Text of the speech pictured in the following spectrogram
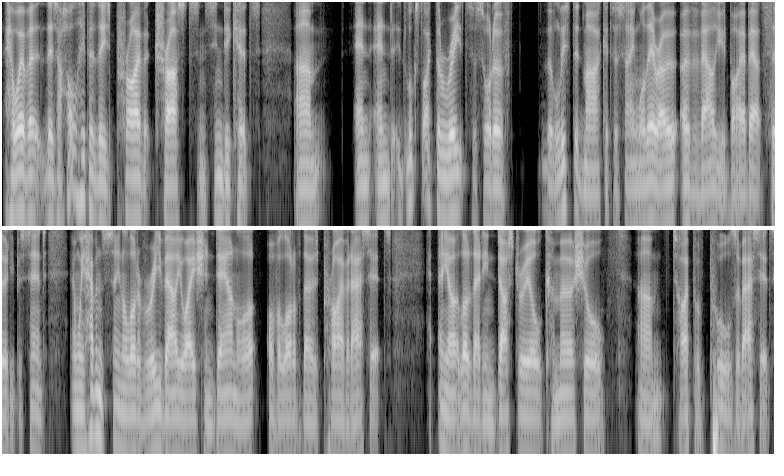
However, there's a whole heap of these private trusts and syndicates, um, and and it looks like the REITs are sort of the listed markets are saying, well, they're o- overvalued by about 30%. And we haven't seen a lot of revaluation down a lot of a lot of those private assets. You know, a lot of that industrial, commercial um, type of pools of assets.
